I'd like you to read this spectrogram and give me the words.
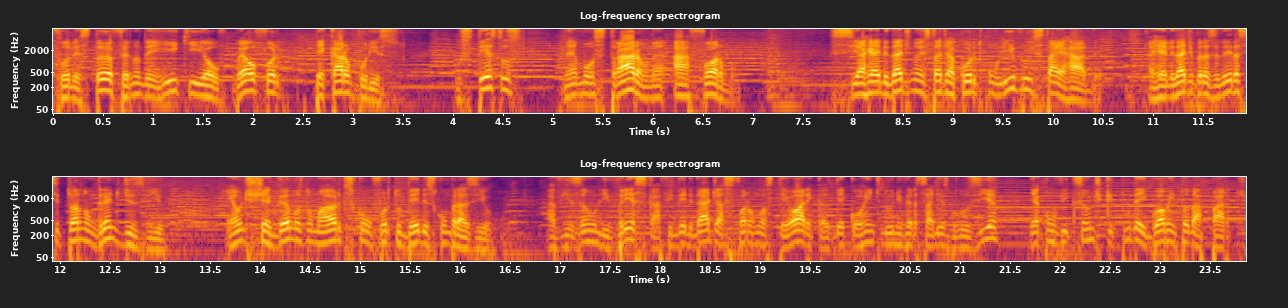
Florestan, Fernando Henrique e Welford pecaram por isso. Os textos né, mostraram né, a fórmula. Se a realidade não está de acordo com o livro, está errada. A realidade brasileira se torna um grande desvio. É onde chegamos no maior desconforto deles com o Brasil. A visão livresca, a fidelidade às fórmulas teóricas decorrente do universalismo luzia e a convicção de que tudo é igual em toda parte.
